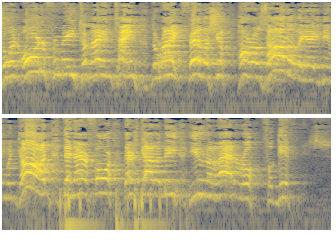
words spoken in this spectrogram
So, in order for me to maintain the right fellowship horizontally, amen, with God, then therefore there's got to be unilateral forgiveness.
